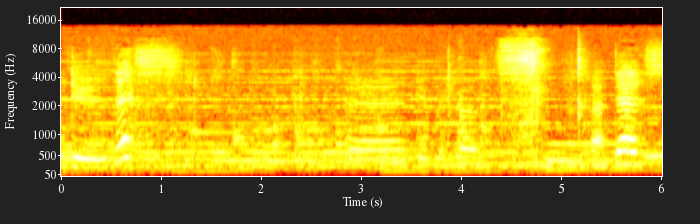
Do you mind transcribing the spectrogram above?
we do this, and then we go like this,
